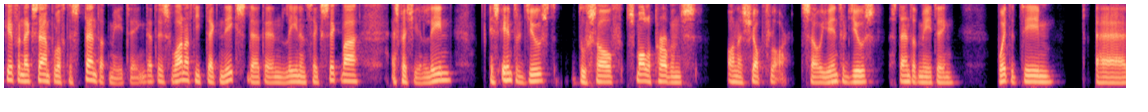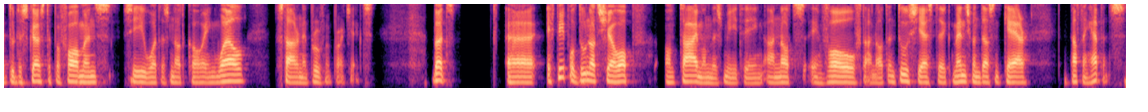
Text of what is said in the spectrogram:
give an example of the stand-up meeting. That is one of the techniques that in Lean and Six Sigma, especially in Lean, is introduced to solve smaller problems on a shop floor. So you introduce a stand-up meeting with the team uh, to discuss the performance, see what is not going well, start an improvement project. But uh, if people do not show up on time on this meeting, are not involved, are not enthusiastic, management doesn't care, nothing happens.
